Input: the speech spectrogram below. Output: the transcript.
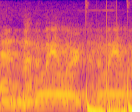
and mentally alert. Mentally alert.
